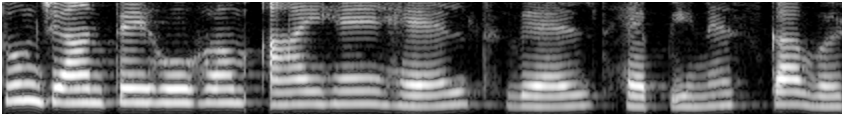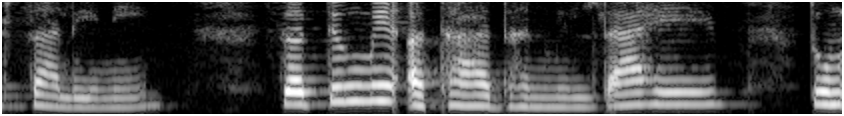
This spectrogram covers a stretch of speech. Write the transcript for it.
तुम जानते हो हम आए हैं हेल्थ वेल्थ हैप्पीनेस का वर्षा लेने। सत्युग में अथाह धन मिलता है। तुम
